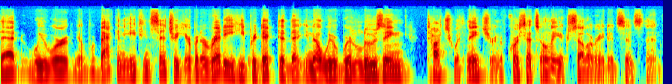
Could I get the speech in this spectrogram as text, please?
that we were, you know, we're back in the 18th century here, but already he predicted that, you know, we, we're losing touch with nature. And of course, that's only accelerated since then.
